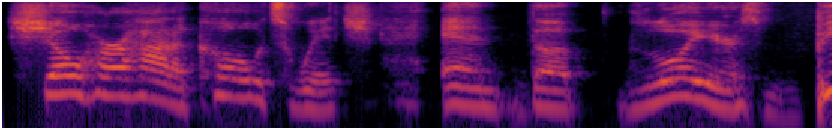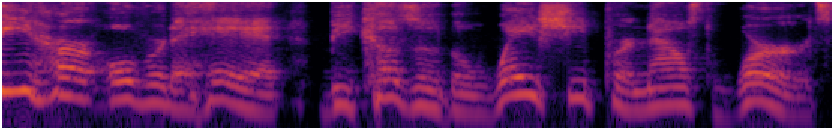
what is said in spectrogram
show her how to code switch, and the lawyers beat her over the head because of the way she pronounced words.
